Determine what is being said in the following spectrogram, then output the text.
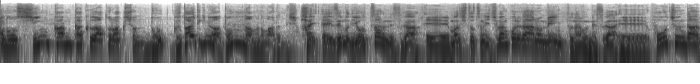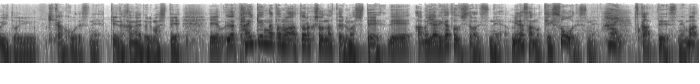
その新感覚アトラクションど具体的にはどんなものがあるんでしょう？はい、えー、全部で4つあるんですが、えー、まず1つ目一番これがあのメインとなるんですが、えー、フォーチュンダービーという企画をですね現在考えておりまして、えー、体験型のアトラクションになっておりましてであのやり方としてはですね皆さんの手相をですね、はい、使ってですね、まあ、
